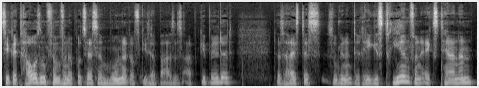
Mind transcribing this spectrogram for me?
ca. 1500 Prozesse im Monat auf dieser Basis abgebildet. Das heißt, das sogenannte Registrieren von Externen,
